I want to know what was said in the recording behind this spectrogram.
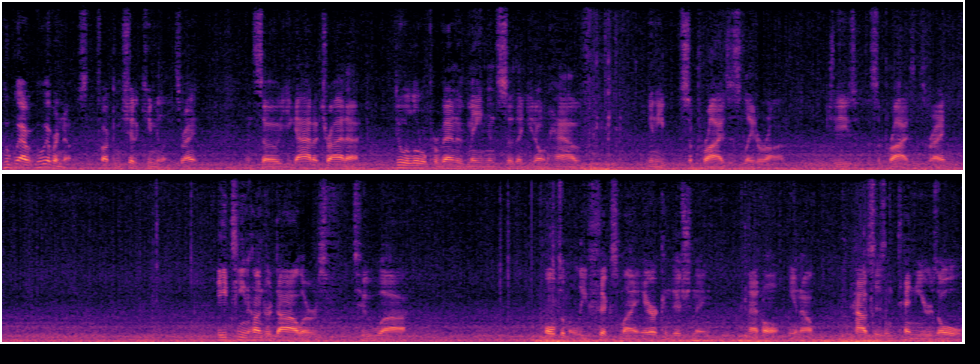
whoever, whoever knows. Fucking shit accumulates, right? And so you got to try to do a little preventive maintenance so that you don't have any surprises later on. Jeez, the surprises, right? $1,800 to uh, ultimately fix my air conditioning at home. You know, house isn't 10 years old,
